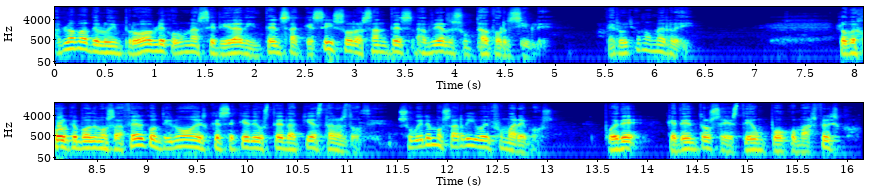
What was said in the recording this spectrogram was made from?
Hablaba de lo improbable con una seriedad intensa que seis horas antes habría resultado risible. Pero yo no me reí. Lo mejor que podemos hacer, continuó, es que se quede usted aquí hasta las doce. Subiremos arriba y fumaremos. Puede que dentro se esté un poco más fresco.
